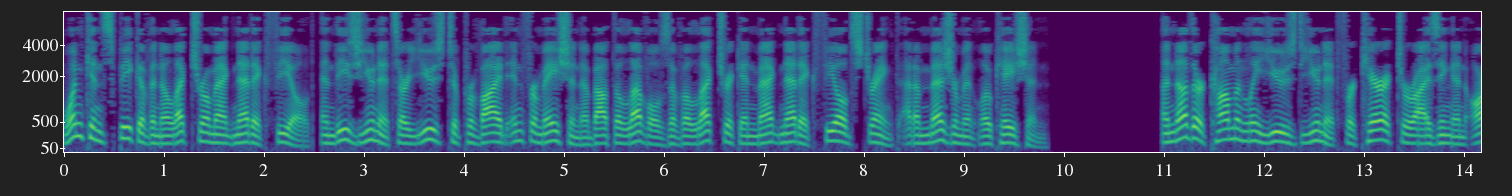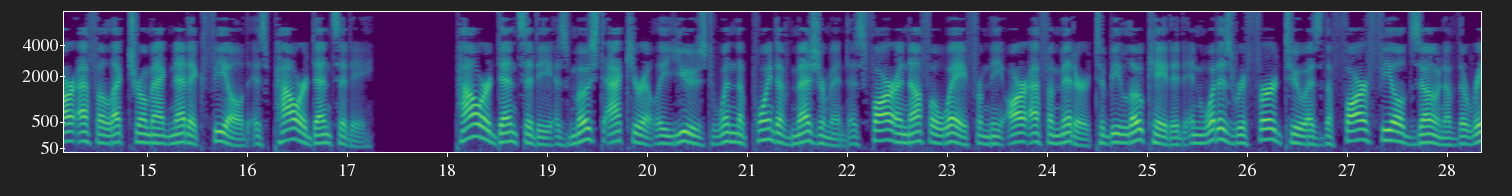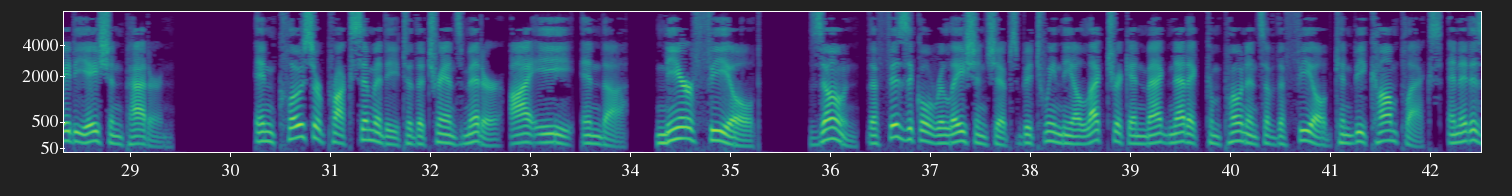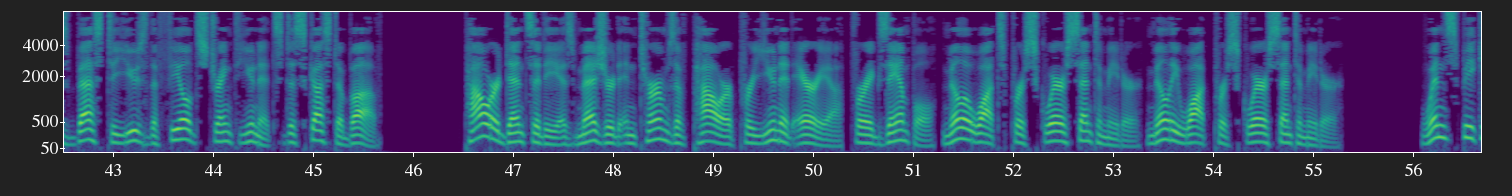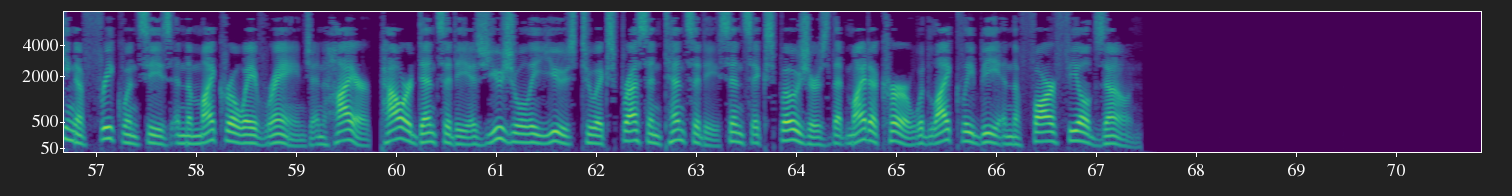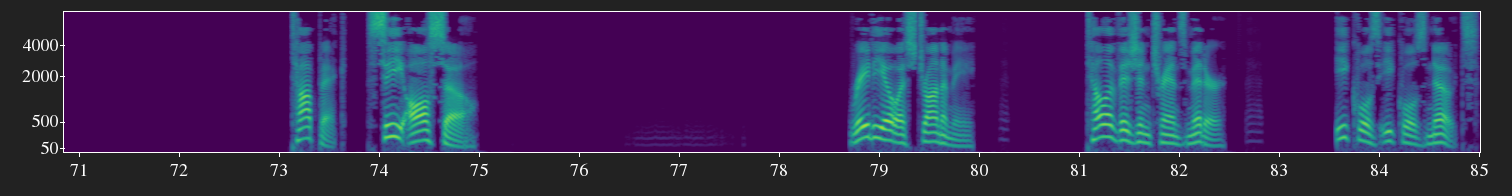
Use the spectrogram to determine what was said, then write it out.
One can speak of an electromagnetic field, and these units are used to provide information about the levels of electric and magnetic field strength at a measurement location. Another commonly used unit for characterizing an RF electromagnetic field is power density. Power density is most accurately used when the point of measurement is far enough away from the RF emitter to be located in what is referred to as the far field zone of the radiation pattern. In closer proximity to the transmitter, i.e., in the near field zone, the physical relationships between the electric and magnetic components of the field can be complex, and it is best to use the field strength units discussed above. Power density is measured in terms of power per unit area, for example, milliwatts per square centimeter, milliwatt per square centimeter. When speaking of frequencies in the microwave range and higher, power density is usually used to express intensity since exposures that might occur would likely be in the far field zone. See also Radio astronomy Television transmitter Notes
